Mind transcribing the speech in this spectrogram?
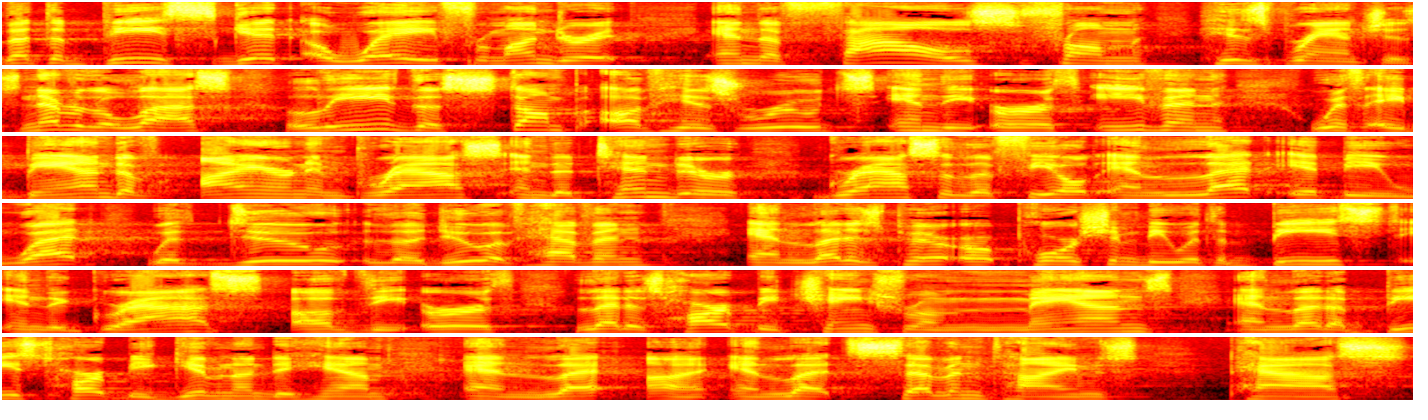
let the beasts get away from under it, and the fowls from his branches. Nevertheless, leave the stump of his roots in the earth, even with a band of iron and brass in the tender grass of the field, and let it be wet with dew, the dew of heaven, and let his portion be with the beast in the grass of the earth. Let his heart be changed from a man's, and let a beast heart be given unto him, and let, uh, and let seven times pass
